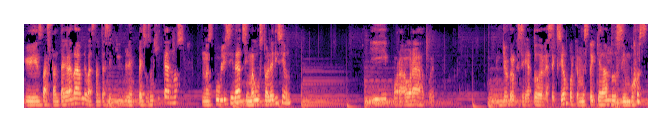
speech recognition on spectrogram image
Es bastante agradable, bastante asequible en pesos mexicanos. No es publicidad, sí me gustó la edición. Y por ahora, pues, yo creo que sería todo en la sección porque me estoy quedando sin voz.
